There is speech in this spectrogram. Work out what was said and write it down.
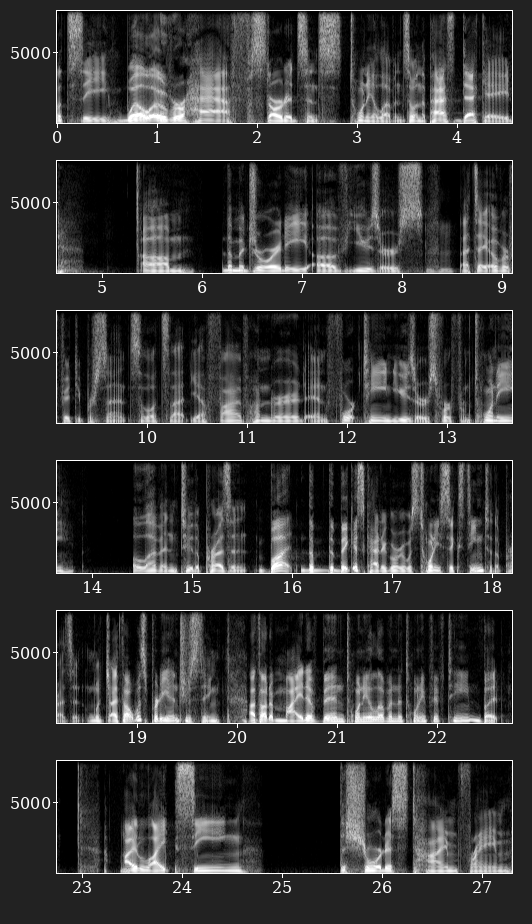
Let's see. Well over half started since 2011. So in the past decade, um, the majority of users, Mhm. I'd say over 50%. So what's that? Yeah, 514 users were from 2011 to the present. But the the biggest category was 2016 to the present, which I thought was pretty interesting. I thought it might have been 2011 to 2015, but I like seeing the shortest time frame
